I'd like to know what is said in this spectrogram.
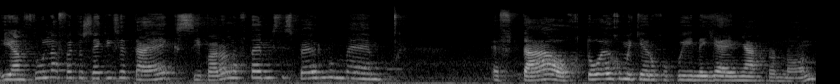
Η Ανθούλα φέτος έκλεισε τα 6. Παρ' όλα αυτά εμείς τις παίρνουμε 7, 8, έχουμε και ρούχο που είναι για 9 χρονών.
